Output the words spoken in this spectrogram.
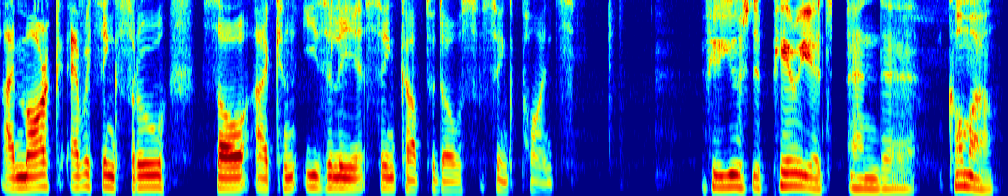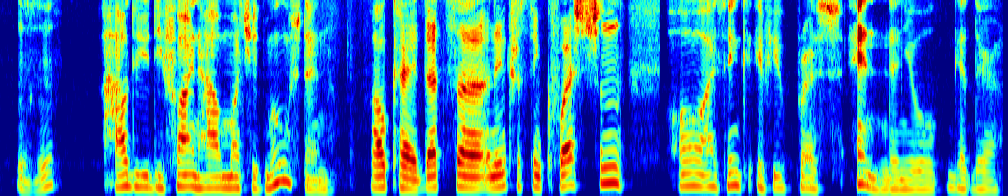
I mark everything through so I can easily sync up to those sync points. If you use the period and the comma, Mm-hmm. how do you define how much it moves then? Okay, that's uh, an interesting question. Oh, I think if you press N, then you will get there.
